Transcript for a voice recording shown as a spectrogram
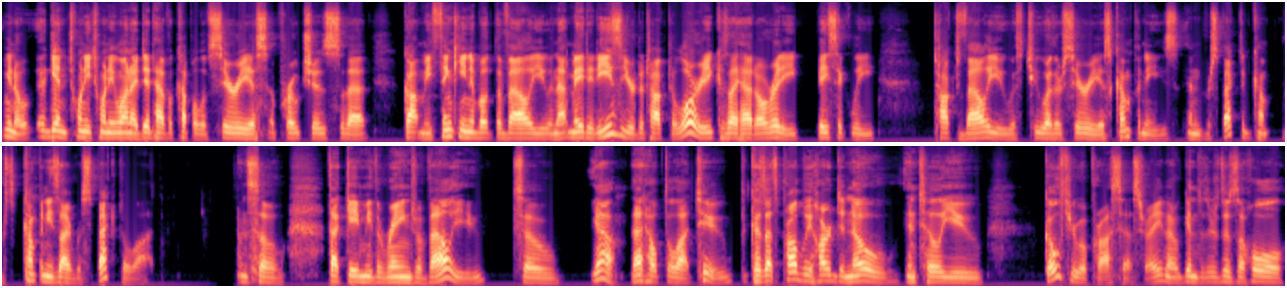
you know, again, 2021, I did have a couple of serious approaches. So that got me thinking about the value and that made it easier to talk to Lori because I had already basically talked value with two other serious companies and respected com- companies I respect a lot. And so that gave me the range of value. So, yeah, that helped a lot too, because that's probably hard to know until you go through a process, right? Now, again, there's, there's a whole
